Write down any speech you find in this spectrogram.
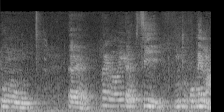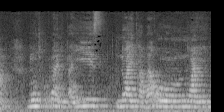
tum, eh, removidos? eh, sí, mucho problema, mucho problema en el país, no hay trabajo, no hay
